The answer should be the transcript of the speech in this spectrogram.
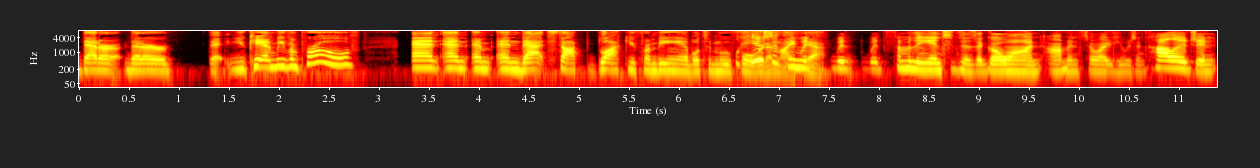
that are that are that you can't even prove, and and and and that stop block you from being able to move Well, forward here's in the life. thing with, yeah, with with some of the instances that go on. Um, and so I, he was in college, and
